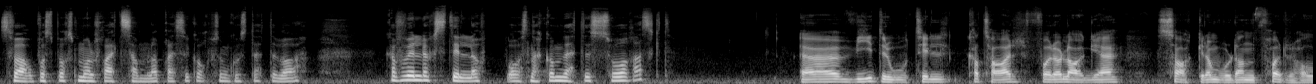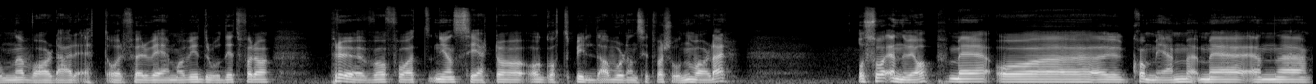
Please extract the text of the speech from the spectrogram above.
svarer på spørsmål fra et samla pressekorps om hvordan dette var. Hvorfor vil dere stille opp og snakke om dette så raskt? Uh, vi dro til Qatar for å lage saker om hvordan forholdene var der ett år før VM. og Vi dro dit for å prøve å få et nyansert og, og godt bilde av hvordan situasjonen var der. Og så ender vi opp med å eh, komme hjem med en uh,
